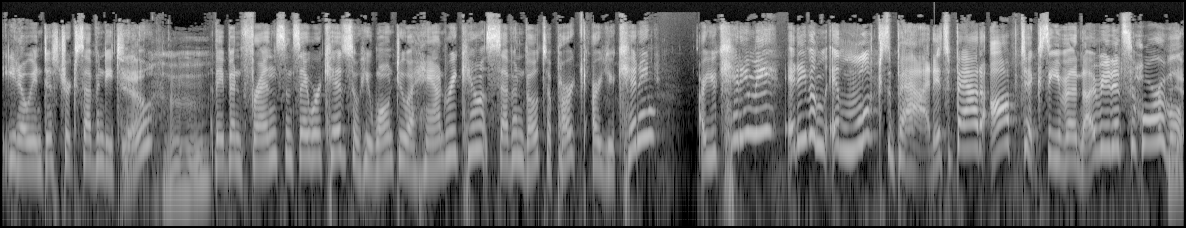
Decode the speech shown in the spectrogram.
you know in District seventy two. They've been friends since they were kids, so he won't do a hand recount. Seven votes apart. Are you kidding? Are you kidding me? It even it looks bad. It's bad optics. Even I mean, it's horrible.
